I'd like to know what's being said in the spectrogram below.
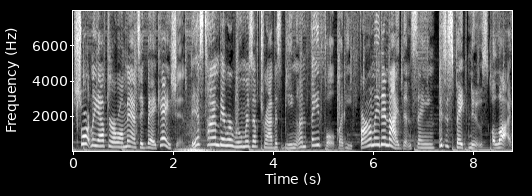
shortly after a romantic vacation. This time there were rumors of Travis being unfaithful, but he firmly denied them, saying, This is fake news, a lie,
